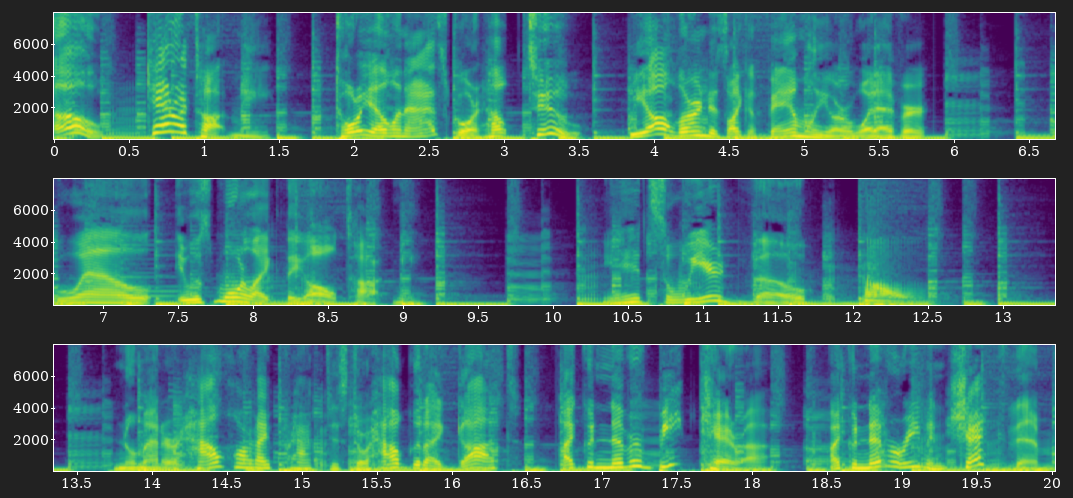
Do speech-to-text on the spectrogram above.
Oh, Chara taught me. Toriel and Asgore helped too. We all learned as like a family or whatever. Well, it was more like they all taught me. It's weird though. No matter how hard I practiced or how good I got, I could never beat Chara. I could never even check them.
